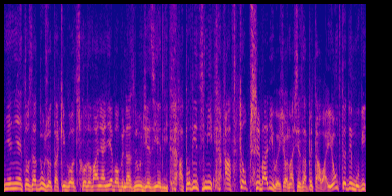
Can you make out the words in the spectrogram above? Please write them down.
nie, nie, to za dużo takiego odszkodowania nie, bo by nas ludzie zjedli. A powiedz mi, a w co przywaliłeś? Ona się zapytała. I on wtedy mówi,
